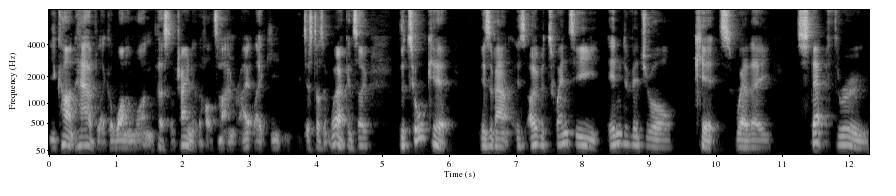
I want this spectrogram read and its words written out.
you can't have like a one-on-one personal trainer the whole time, right? Like you, it just doesn't work. And so the toolkit is about is over 20 individual kits where they step through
